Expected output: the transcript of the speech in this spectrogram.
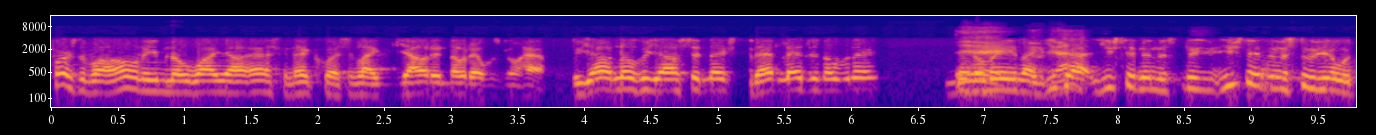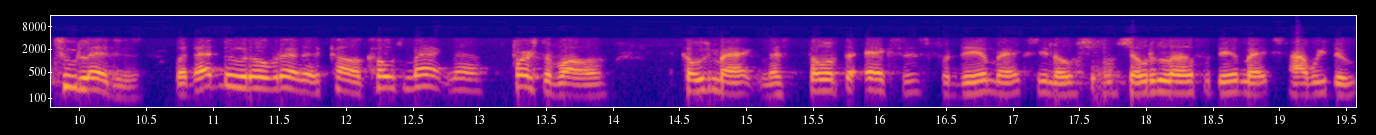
first of all, I don't even know why y'all asking that question. Like y'all didn't know that was gonna happen. Do y'all know who y'all sitting next to? That legend over there. You know what I mean? Like you got you sitting in the studio, you sitting in the studio with two legends, but that dude over there that's called Coach Mack. Now, first of all, Coach Mack, let's throw up the X's for DMX. You know, show, show the love for DMX. How we do,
